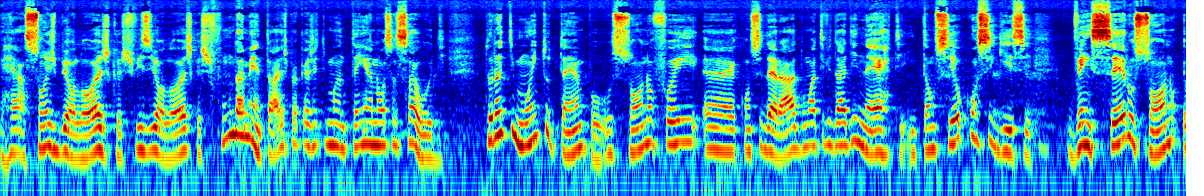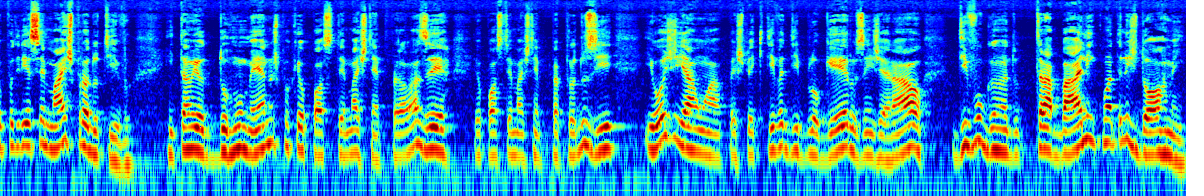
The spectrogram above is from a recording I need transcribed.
reações biológicas, fisiológicas fundamentais para que a gente mantenha a nossa saúde. Durante muito tempo, o sono foi é, considerado uma atividade inerte. Então, se eu conseguisse vencer o sono, eu poderia ser mais produtivo. Então eu durmo menos porque eu posso ter mais tempo para lazer, eu posso ter mais tempo para produzir. E hoje há uma perspectiva de blogueiros em geral divulgando trabalho enquanto eles dormem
